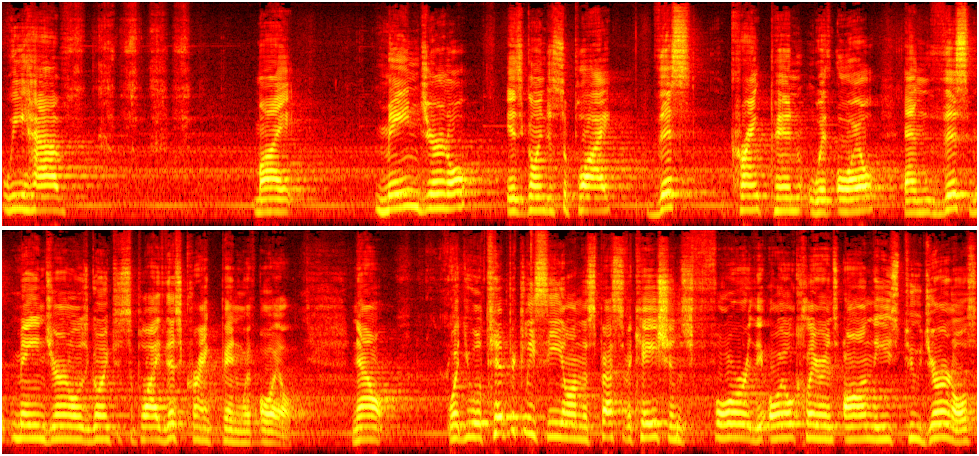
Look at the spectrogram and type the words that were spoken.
we have my main journal is going to supply this crank pin with oil, and this main journal is going to supply this crank pin with oil. Now, what you will typically see on the specifications for the oil clearance on these two journals,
